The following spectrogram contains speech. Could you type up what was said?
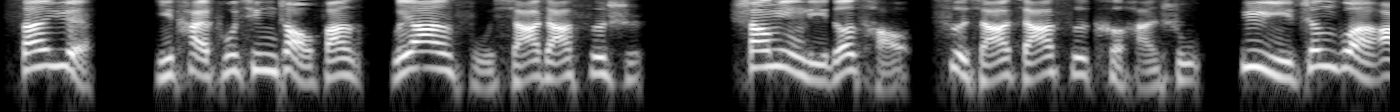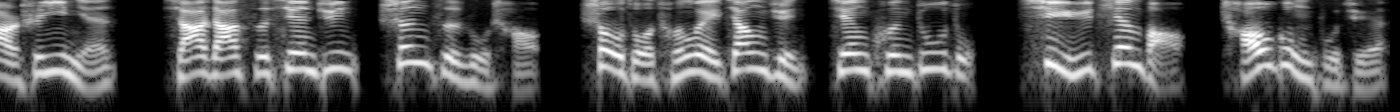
三月，以太仆卿赵藩为安抚辖夹司使。上命李德草赐辖夹司可汗书，欲以贞观二十一年，辖夹司先君身自入朝，受左屯卫将军兼昆都督，弃于天宝，朝贡不绝。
